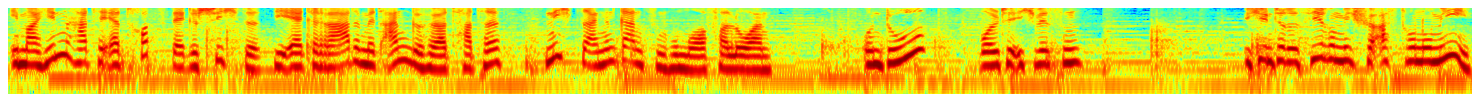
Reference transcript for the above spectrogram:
Immerhin hatte er trotz der Geschichte, die er gerade mit angehört hatte, nicht seinen ganzen Humor verloren. Und du? wollte ich wissen. Ich interessiere mich für Astronomie,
